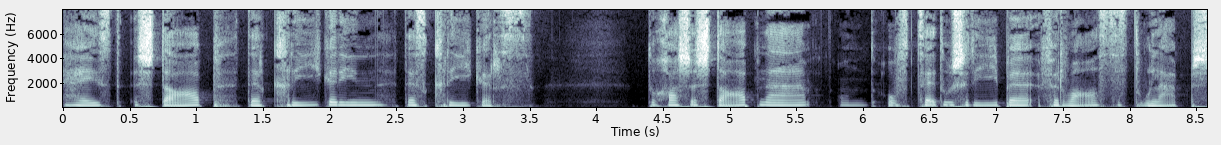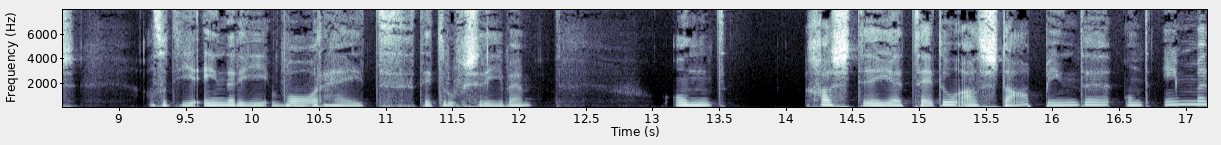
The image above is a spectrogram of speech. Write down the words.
heisst Stab der Kriegerin des Kriegers. Du kannst einen Stab nehmen und auf die Zettel schreiben, für was du lebst. Also die innere Wahrheit, die draufschreiben. Und kannst die Zettel als Stab binden und immer,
